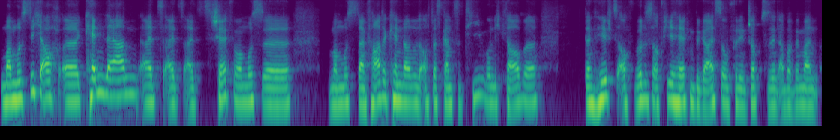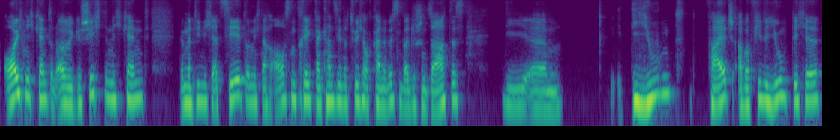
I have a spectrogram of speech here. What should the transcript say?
man muss dich auch äh, kennenlernen als, als, als Chef. Man muss, äh, man muss deinen Vater kennenlernen und auch das ganze Team. Und ich glaube, dann hilft es auch, würde es auch viel helfen, Begeisterung für den Job zu sehen. Aber wenn man euch nicht kennt und eure Geschichte nicht kennt, wenn man die nicht erzählt und nicht nach außen trägt, dann kann sie natürlich auch keiner wissen, weil du schon sagtest, die, ähm, die Jugend falsch, aber viele Jugendliche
